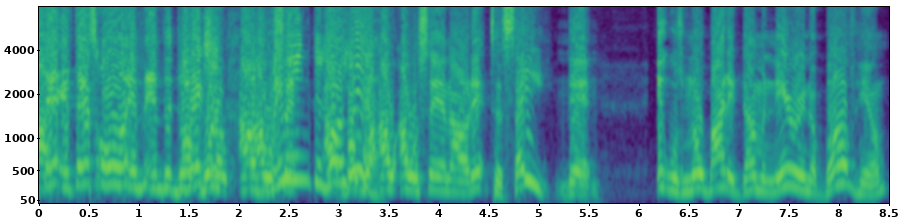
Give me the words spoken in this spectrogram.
I- that, if that's all in, in the direction what I, I of winning saying, then hell but yeah what I, I was saying all that to say that mm-hmm. it was nobody domineering above him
